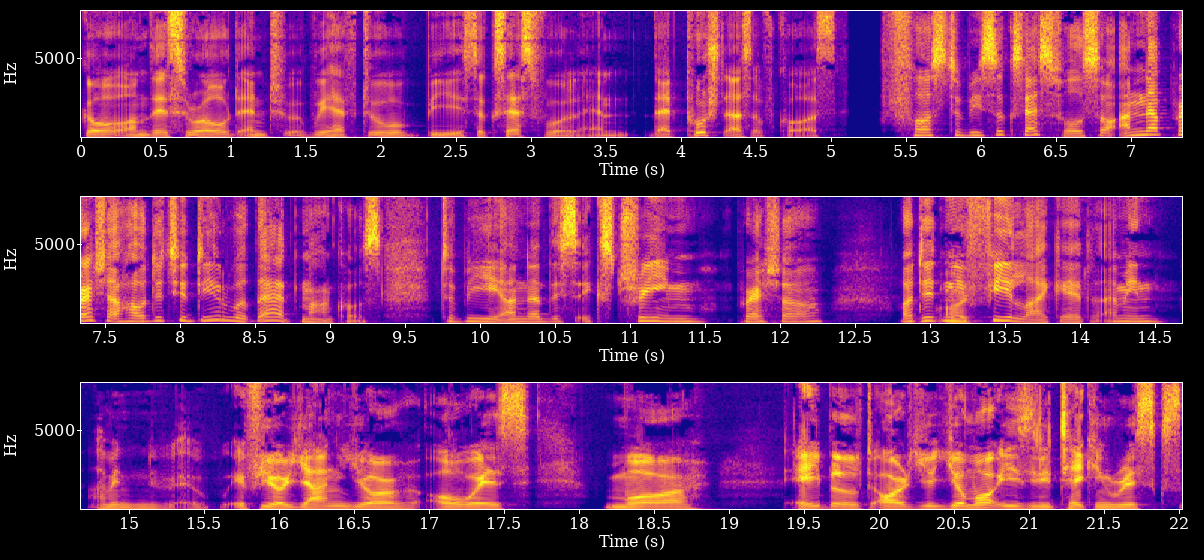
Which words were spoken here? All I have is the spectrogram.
go on this road, and we have to be successful, and that pushed us, of course. Forced to be successful. So under pressure, how did you deal with that, Markus? To be under this extreme pressure, or didn't or, you feel like it? I mean, I mean, if you're young, you're always more able to, or you, are more easily taking risks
